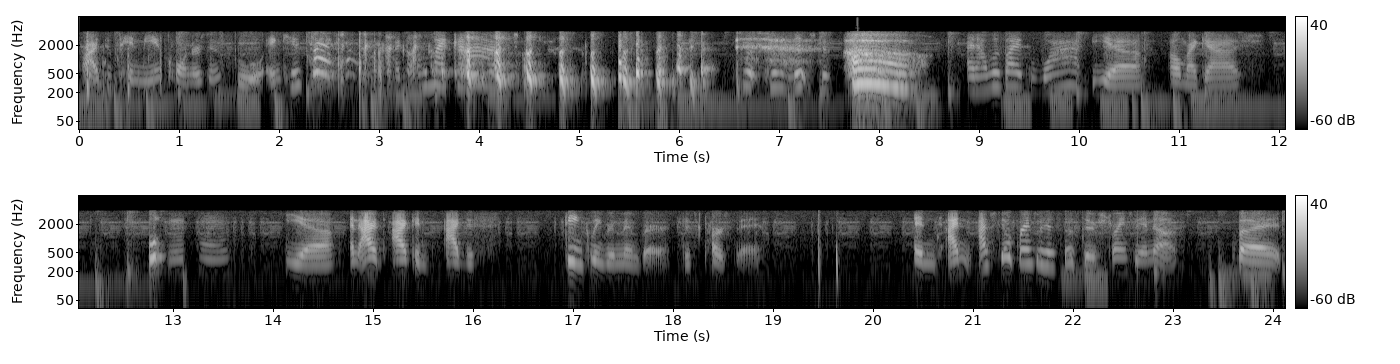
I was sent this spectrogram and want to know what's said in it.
try to pin me in corners in school and kiss me. Like, oh my gosh, your, your lips just. And I was like, why? Yeah. Oh my gosh. Mhm. Yeah. And I, I can I distinctly remember this person, and I, I'm still friends with his sister, strangely enough. But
